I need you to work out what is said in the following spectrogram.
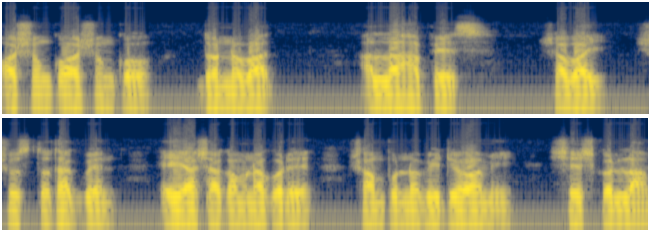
অসংখ্য অসংখ্য ধন্যবাদ। আল্লাহ হাফেজ। সবাই সুস্থ থাকবেন। এই আশা কামনা করে সম্পূর্ণ ভিডিও আমি শেষ করলাম।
